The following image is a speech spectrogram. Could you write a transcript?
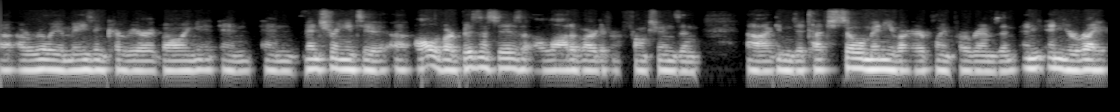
a, a, really amazing career at Boeing and and venturing into uh, all of our businesses, a lot of our different functions, and uh, getting to touch so many of our airplane programs. And and, and you're right.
